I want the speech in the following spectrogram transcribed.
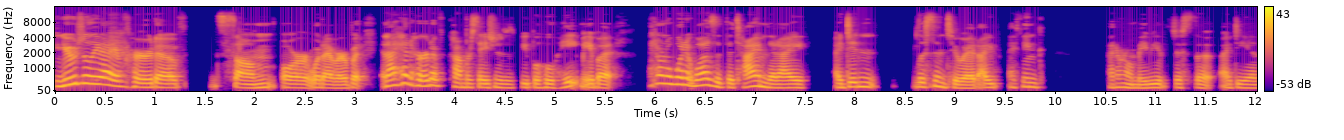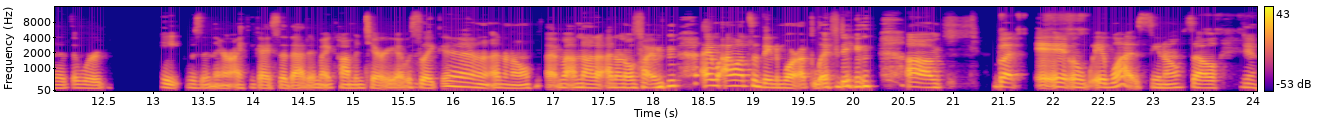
usually I have heard of some or whatever, but and I had heard of conversations with people who hate me, but I don't know what it was at the time that I I didn't listen to it. I I think I don't know, maybe it's just the idea that the word hate was in there. I think I said that in my commentary. I was like, eh, I don't know. I'm, I'm, not, I don't know if I'm, I, I want something more uplifting. Um, but it, it was, you know, so yeah.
